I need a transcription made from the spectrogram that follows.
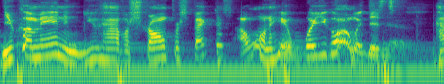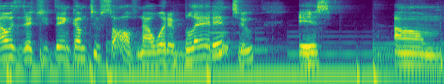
you come in and you have a strong perspective i want to hear where you're going with this yeah. how is it that you think i'm too soft now what it bled into is um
